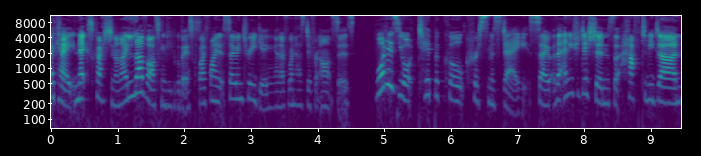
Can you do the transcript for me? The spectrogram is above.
Okay, next question. And I love asking people this because I find it so intriguing and everyone has different answers. What is your typical Christmas day? So, are there any traditions that have to be done?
